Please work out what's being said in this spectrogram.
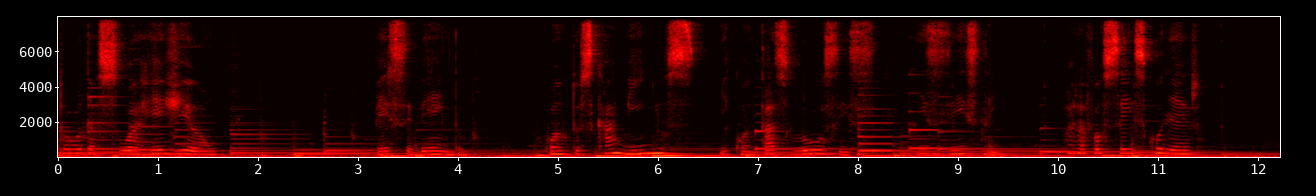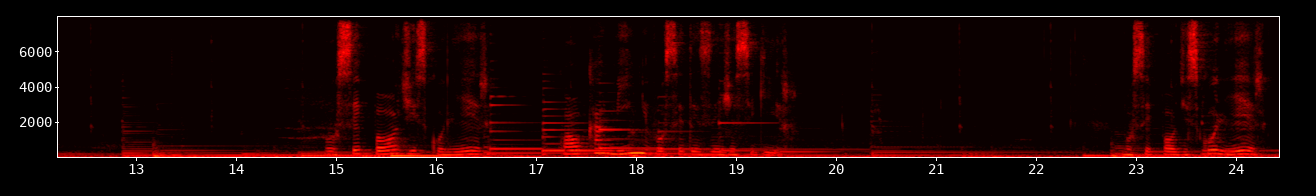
toda a sua região, percebendo quantos caminhos e quantas luzes existem para você escolher. Você pode escolher qual caminho você deseja seguir. você pode escolher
